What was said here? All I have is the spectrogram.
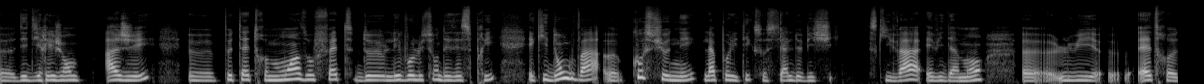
euh, dirigeants âgés, euh, peut-être moins au fait de l'évolution des esprits, et qui donc va cautionner la politique sociale de Vichy ce qui va évidemment euh, lui euh, être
